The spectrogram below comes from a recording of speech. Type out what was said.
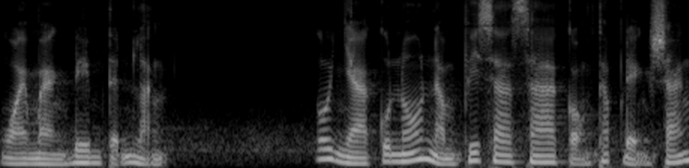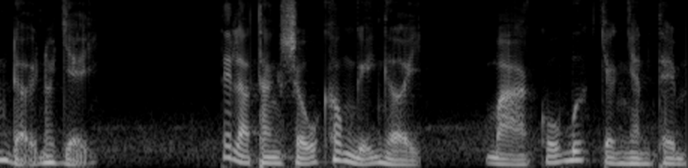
Ngoài màn đêm tĩnh lặng. Ngôi nhà của nó nằm phía xa xa còn thắp đèn sáng đợi nó dậy. Thế là thằng Sủ không nghĩ ngợi, Mà cố bước chân nhanh thêm.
